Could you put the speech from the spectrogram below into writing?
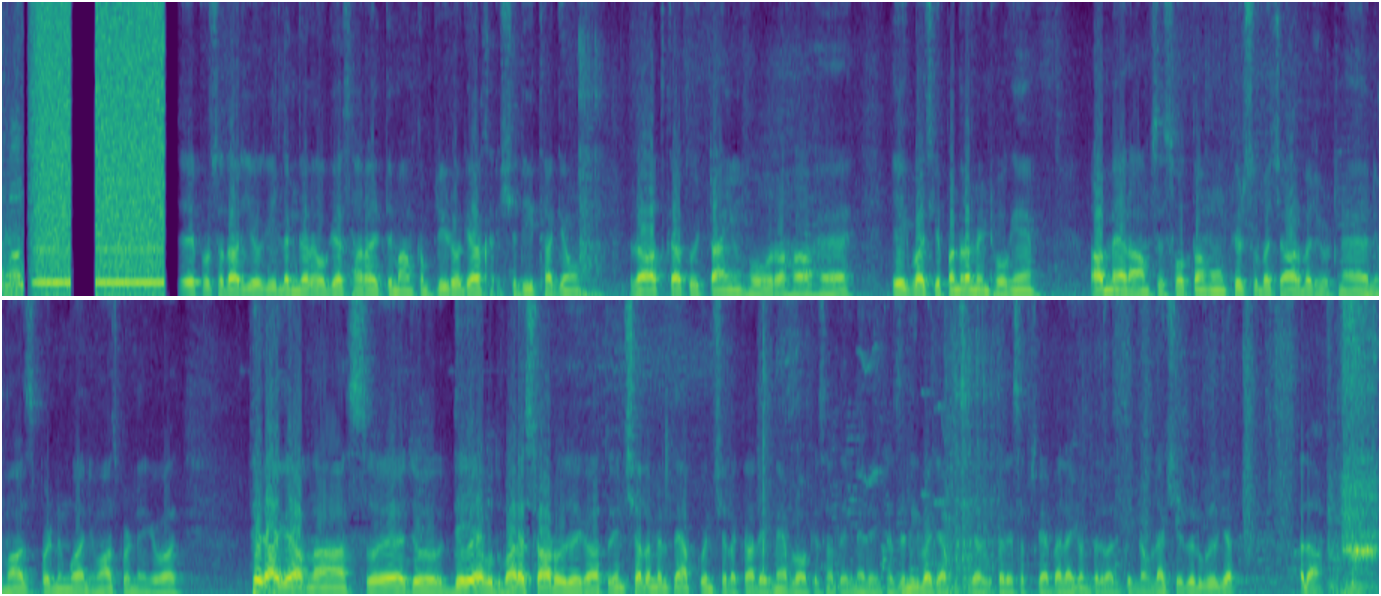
पुरसदारी हो गई लंगर हो गया सारा इतमाम कंप्लीट हो गया शदीद था गया हूँ रात का कोई टाइम हो रहा है। एक बज के पंद्रह मिनट हो गए हैं। अब मैं आराम से सोता हूँ फिर सुबह चार बजे उठना है नमाज़ पढ़ लूँगा नमाज़ पढ़ने के बाद फिर आगे अपना जो डे है वो दोबारा स्टार्ट हो जाएगा। तो इंशाल्लाह मिलते हैं आपको, इंशाल्लाह कल एक नए ब्लॉग के साथ, एक नए ज़िंदगी बजे आपसे पहले सब्सक्राइब बेल आइकन पर लाइक शेयर ज़रूर हो गया अल्लाह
